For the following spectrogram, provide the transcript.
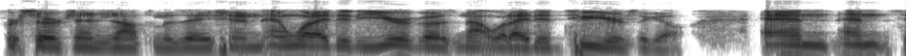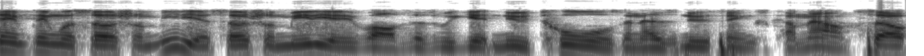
for search engine optimization. And what I did a year ago is not what I did two years ago. And and same thing with social media. Social media evolves as we get new tools and as new things come out. So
